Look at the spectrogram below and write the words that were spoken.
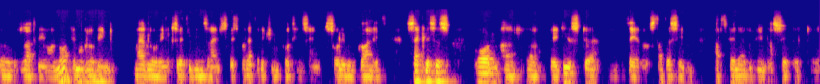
that we all know, hemoglobin, myoglobin, oxidative enzymes, respiratory chain proteins, and soluble guanylate cyclases all are uh, reduced uh, their status in heart failure and associated uh,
